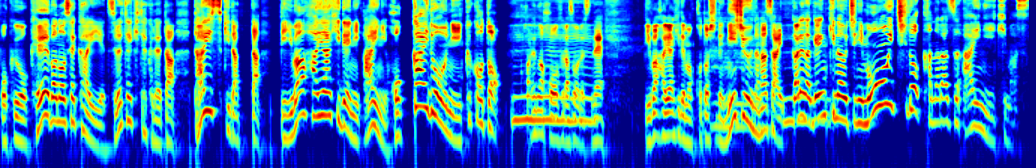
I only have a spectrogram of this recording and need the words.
僕を競馬の世界へ連れてきてくれた大好きだった琵琶早秀に会いに北海道に行くこと。これが豊富だそうですね。琵琶早秀も今年で27歳。彼が元気なうちにもう一度必ず会いに行きます。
